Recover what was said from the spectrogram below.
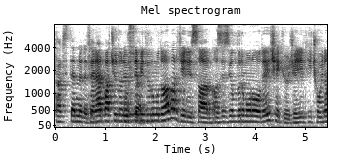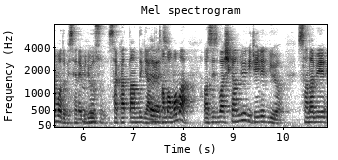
taksitlerini ödedi. Fenerbahçe döneminde Bursa. bir durumu daha var Celil Sağır'ın. Aziz Yıldırım onu odaya çekiyor. Celil hiç oynamadı bir sene biliyorsun. Sakatlandı geldi. Evet. Tamam ama Aziz Başkan diyor ki Celil diyor sana bir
